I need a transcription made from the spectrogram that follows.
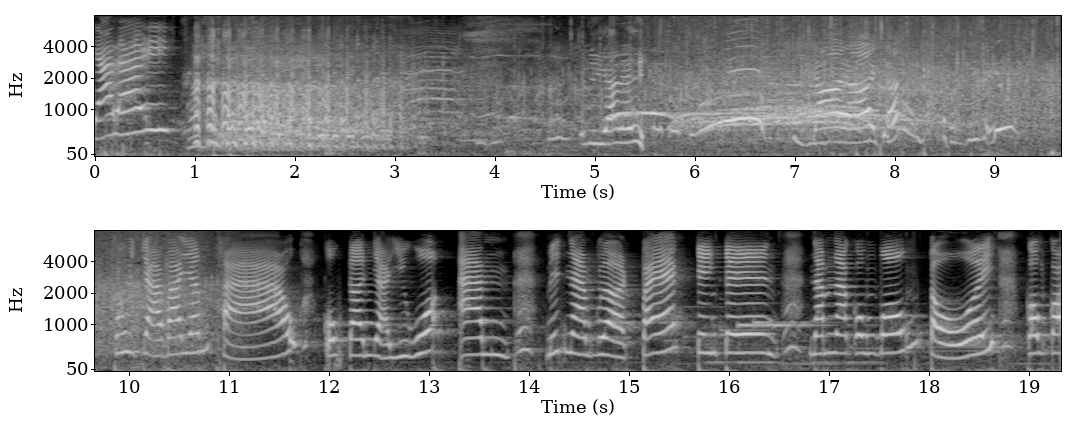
ra đây. Đi ra đi. Trời ơi chết. Con xin chào ba giám khảo. Cô tên là Duy Quốc Anh. Biết Nam là Tiên Tiên. Năm nay con 4 tuổi. Con có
